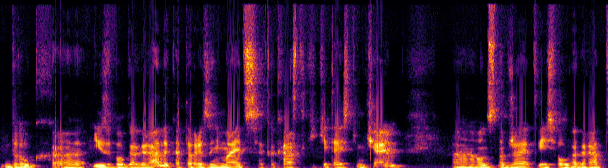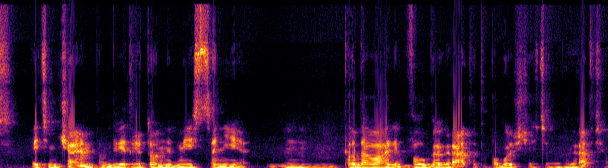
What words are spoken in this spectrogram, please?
друг э, из Волгограда, который занимается как раз-таки китайским чаем. А, он снабжает весь Волгоград этим чаем. Там 2-3 тонны в месяц они продавали в Волгоград. Это по большей части Волгоград все.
